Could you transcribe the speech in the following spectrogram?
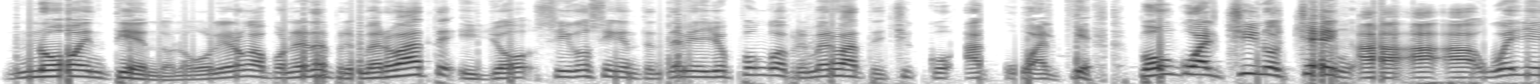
no entiendo. Lo volvieron a poner de primer bate y yo sigo sin entender bien. Yo pongo de primer bate, chico, a cualquier. Pongo al chino Chen, a, a, a Wei.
